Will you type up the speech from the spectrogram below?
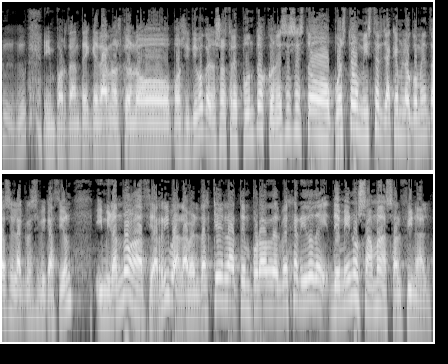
Uh -huh. Importante quedarnos con lo positivo, con esos tres puntos, con ese sexto puesto, Mister, ya que me lo comentas en la clasificación, y mirando hacia arriba. La verdad es que la temporada del Bejar ha ido de, de menos a más al final.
